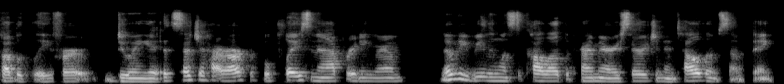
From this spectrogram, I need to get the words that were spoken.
publicly for doing it. It's such a hierarchical place in the operating room. Nobody really wants to call out the primary surgeon and tell them something.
